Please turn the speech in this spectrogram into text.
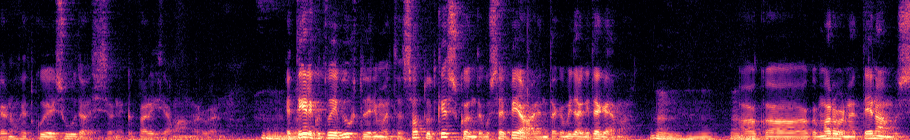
ja noh, et kui ei suuda, siis on ikka päris jama, ma arvan mm. -hmm. et tegelikult võib juhtuda niimoodi, et sa satud keskkonda, kus sa ei pea endaga midagi tegema mm. -hmm. aga, aga ma arvan, et enamus,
